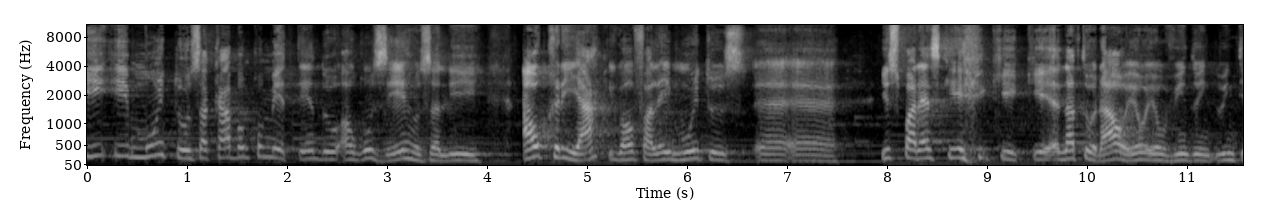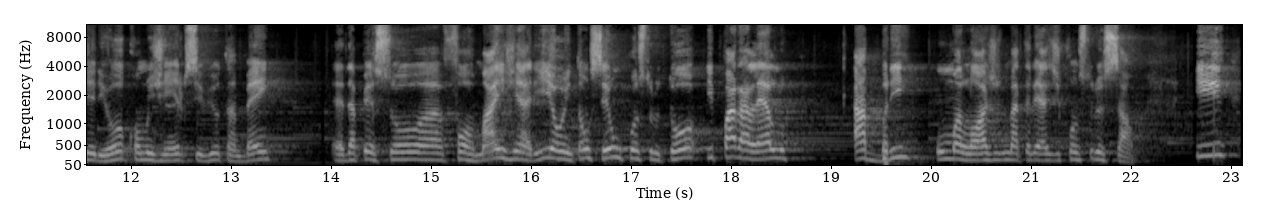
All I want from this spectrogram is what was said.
E, e, muitos acabam cometendo alguns erros ali ao criar, igual eu falei, muitos. É, é, isso parece que, que, que, é natural, eu, eu vindo do interior, como engenheiro civil também, é, da pessoa formar engenharia ou então ser um construtor e, paralelo, abrir uma loja de materiais de construção. E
